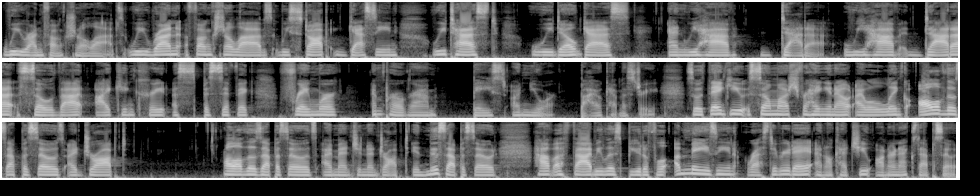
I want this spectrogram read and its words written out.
We run functional labs. We run functional labs. We stop guessing. We test we don't guess and we have data we have data so that i can create a specific framework and program based on your biochemistry. So thank you so much for hanging out. I will link all of those episodes I dropped all of those episodes I mentioned and dropped in this episode. Have a fabulous, beautiful, amazing rest of your day, and I'll catch you on our next episode.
